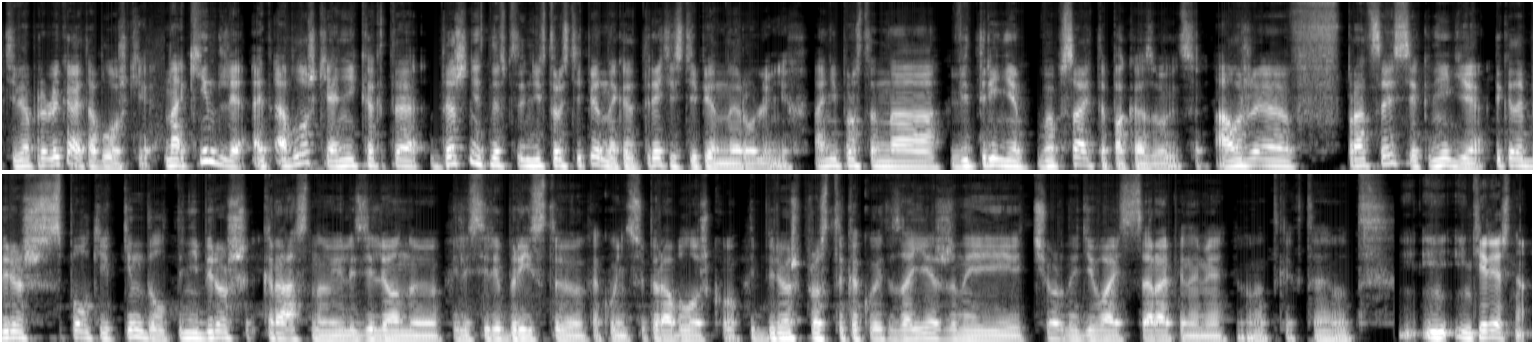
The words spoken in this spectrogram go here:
тебя привлекают обложки. На Kindle обложки, они как-то даже не, не второстепенная, как третьестепенная роль у них. Они просто на витрине веб-сайта показываются. А уже в процессе книги, ты когда берешь с полки Kindle, ты не берешь красную или зеленую или серебристую какую-нибудь суперобложку. Ты берешь просто какой-то заезженный черный девайс с царапинами. Вот как-то вот. Интересно.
